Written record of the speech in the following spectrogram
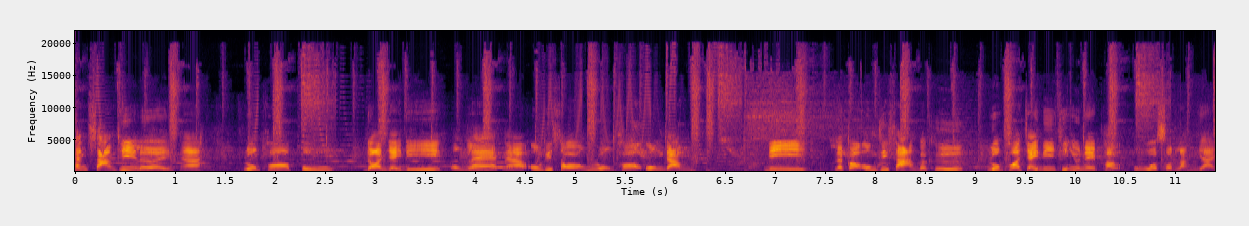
ทั้ง 3 ที่เลยนะหลวงพ่อปู่ดอนใหญ่ดี องค์แรกนะคะองค์ที่ 2 หลวงพ่อองค์ดำดี แล้วก็องค์ที่ 3 ก็คือหลวงพ่อใจดีที่อยู่ในพระอุโบสถหลังใหญ่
